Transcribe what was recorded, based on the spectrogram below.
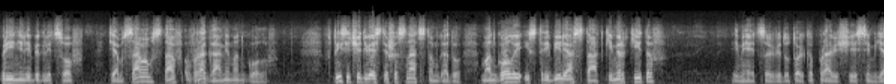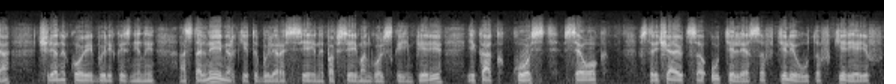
приняли беглецов, тем самым став врагами монголов. В 1216 году монголы истребили остатки меркитов, имеется в виду только правящая семья, члены кои были казнены, остальные меркиты были рассеяны по всей Монгольской империи и как кость, сеок, встречаются у телесов, телеутов, киреев,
